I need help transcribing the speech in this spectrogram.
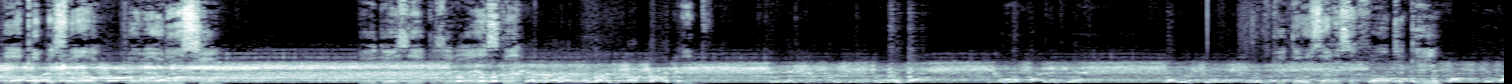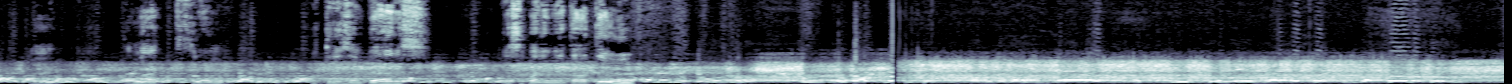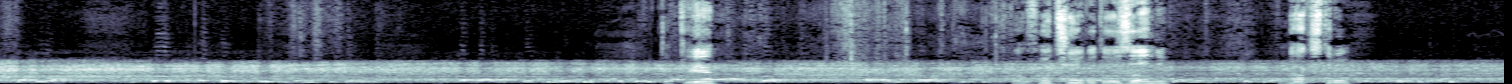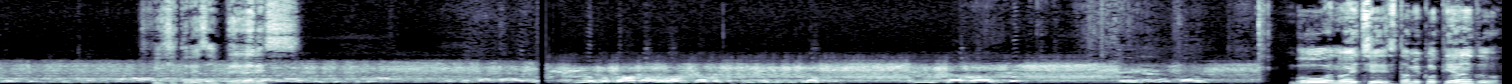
Tem aqui pessoal, aqui o Maurício, o dois amplos do Lasca. Aqui eu estou usando essa fonte aqui, a Maxtron de 3 amperes, essa para alimentar a TU. Aqui. É a fontinha que eu estou usando. Maxtro. 23 amperes. Boa noite, estão me copiando?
